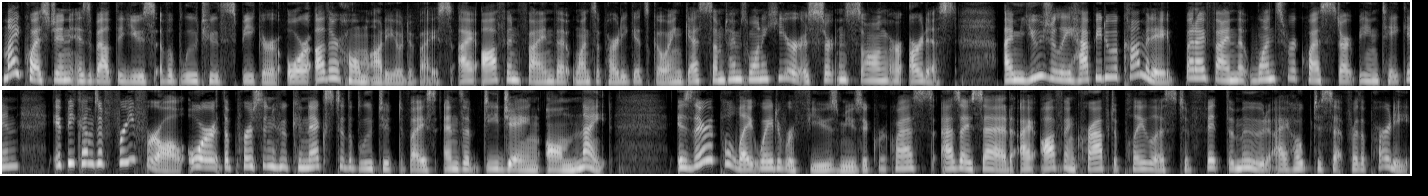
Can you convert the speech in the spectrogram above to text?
My question is about the use of a Bluetooth speaker or other home audio device. I often find that once a party gets going, guests sometimes want to hear a certain song or artist. I'm usually happy to accommodate, but I find that once requests start being taken, it becomes a free for all, or the person who connects to the Bluetooth device ends up DJing all night. Is there a polite way to refuse music requests? As I said, I often craft a playlist to fit the mood I hope to set for the party.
